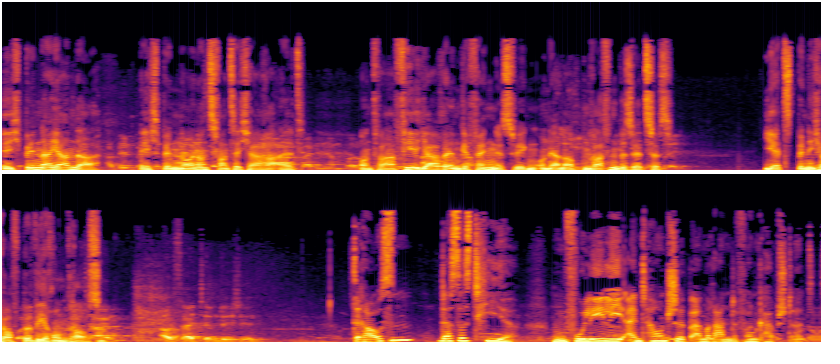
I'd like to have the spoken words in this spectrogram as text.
Ich bin Ayanda. Ich bin 29 Jahre alt und war vier Jahre im Gefängnis wegen unerlaubten Waffenbesitzes. Jetzt bin ich auf Bewährung draußen. Draußen, das ist hier. Mfuleli, ein Township am Rande von Kapstadt.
